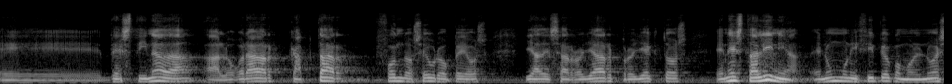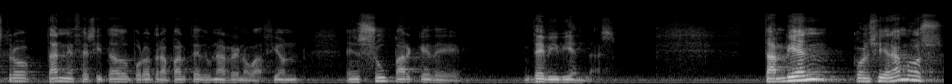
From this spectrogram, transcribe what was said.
eh, destinada a lograr captar fondos europeos y a desarrollar proyectos en esta línea, en un municipio como el nuestro, tan necesitado, por otra parte, de una renovación en su parque de, de viviendas. También consideramos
